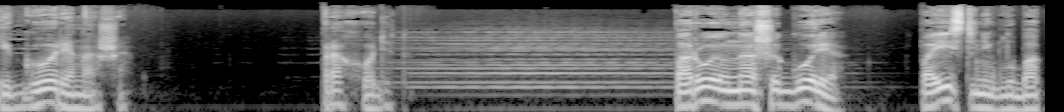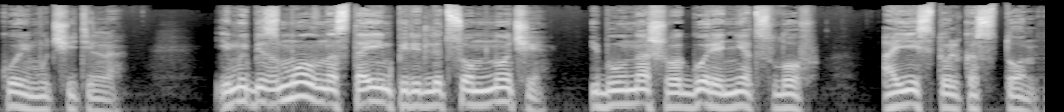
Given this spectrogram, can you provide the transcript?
и горе наше проходит. Порою наше горе поистине глубоко и мучительно, и мы безмолвно стоим перед лицом ночи, ибо у нашего горя нет слов — а есть только стон.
